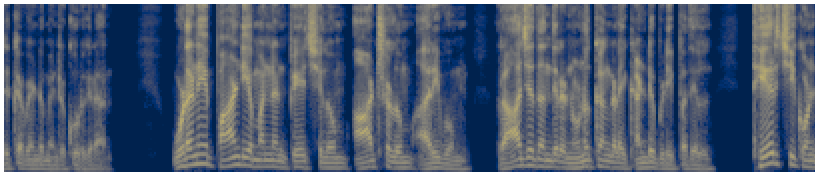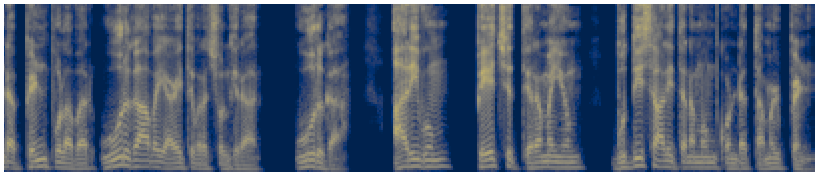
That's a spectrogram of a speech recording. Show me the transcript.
இருக்க வேண்டும் என்று கூறுகிறார். உடனே பாண்டிய மன்னன் பேச்சிலும் ஆற்றலும் அறிவும் ராஜதந்திர நுணுக்கங்களை கண்டுபிடிப்பதில் தேர்ச்சி கொண்ட பெண் புலவர் ஊருகாவை அழைத்து வரச் சொல்கிறார். ஊருகா அறிவும் பேச்சு திறமையும் புத்திசாலித்தனமும் கொண்ட தமிழ் பெண்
